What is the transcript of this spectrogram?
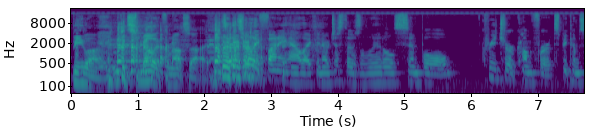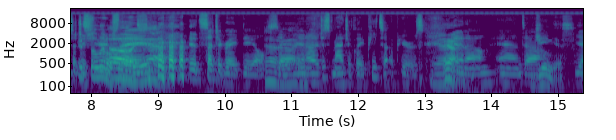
Beeline. You could smell it from outside. it's, it's really funny how, like, you know, just those little simple creature comforts become such It's a the huge little oh yeah, it's such a great deal. Oh, so yeah. you know, just magically pizza appears. yeah. Yeah. You know, and uh, Genius. Yeah,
